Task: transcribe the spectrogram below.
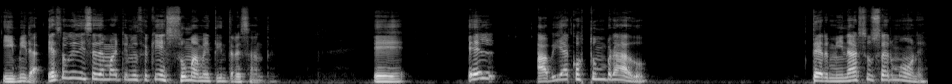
Y mira, eso que dice de Martin Luther King es sumamente interesante. Eh, él había acostumbrado terminar sus sermones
